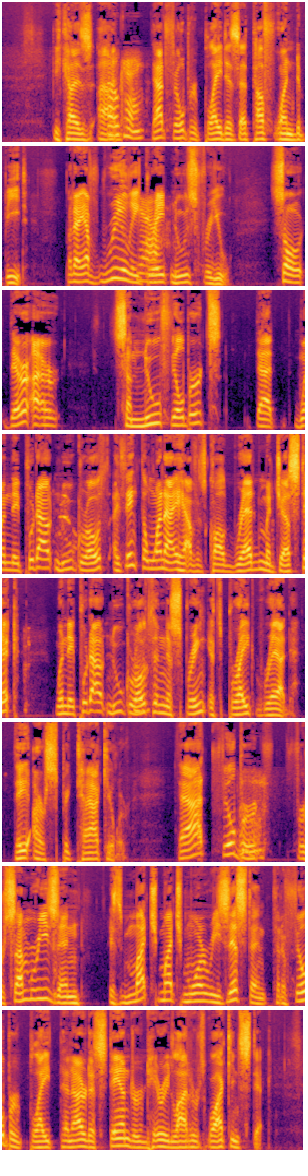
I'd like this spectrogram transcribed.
Because uh, Okay. that filbert blight is a tough one to beat. But I have really Yeah. great news for you. So there are some new filberts that when they put out new growth, I think the one I have is called Red Majestic. When they put out new growth in the spring, it's bright red. They are spectacular. That filbert, for some reason, is much, much more resistant to the filbert blight than are the standard Harry Lauder's walking stick.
